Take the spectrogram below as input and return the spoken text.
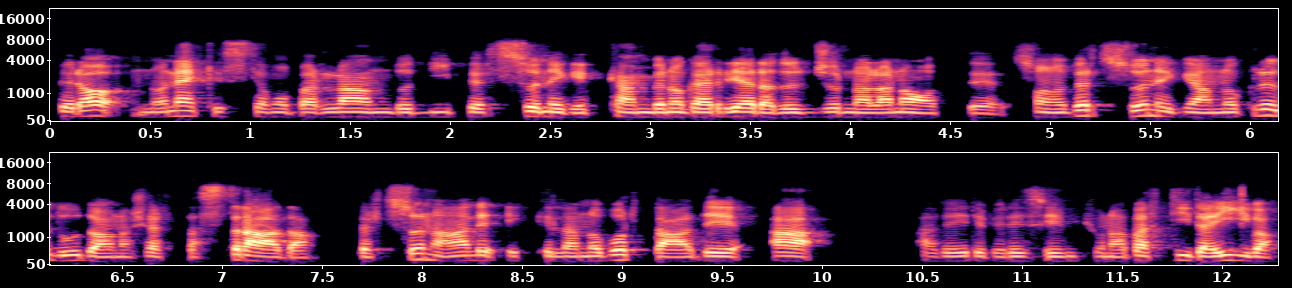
Però non è che stiamo parlando di persone che cambiano carriera dal giorno alla notte, sono persone che hanno creduto a una certa strada personale e che l'hanno portate a avere per esempio una partita IVA,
